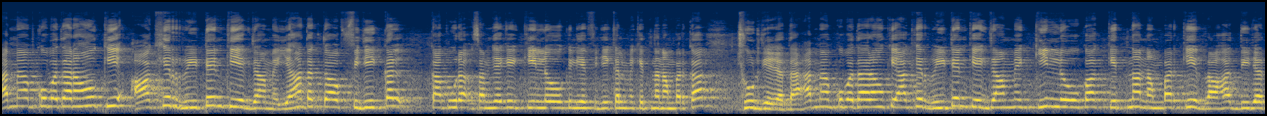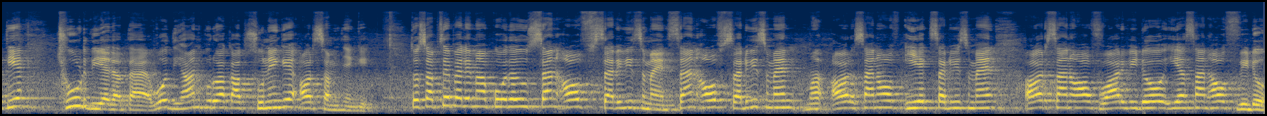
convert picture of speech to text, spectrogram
अब मैं आपको बता रहा हूँ कि आखिर रिटेन की एग्ज़ाम में यहाँ तक तो आप फ़िज़िकल का पूरा समझे कि किन लोगों के लिए फ़िज़िकल में कितना नंबर का छूट दिया जाता है। अब मैं आपको बता रहा हूँ कि आखिर रिटेन के एग्ज़ाम में किन लोगों का कितना नंबर की राहत दी जाती है, छूट दिया जाता है। वो ध्यानपूर्वक आप सुनेंगे और समझेंगे। तो सबसे पहले मैं आपको बता दूँ son of serviceman son of serviceman और सन ऑफ़ ई एक सर्विसमैन और सन ऑफ़ वार विडो या सन ऑफ़ विडो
